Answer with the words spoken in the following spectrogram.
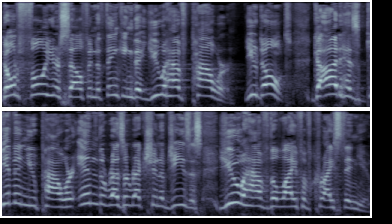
Don't fool yourself into thinking that you have power. You don't. God has given you power in the resurrection of Jesus. You have the life of Christ in you.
